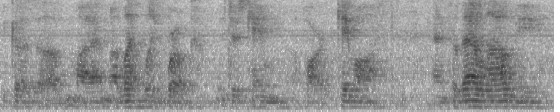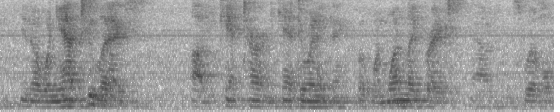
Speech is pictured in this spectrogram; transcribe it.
because uh, my my left leg broke. It just came apart, came off, and so that allowed me, you know, when you have two legs, uh, you can't turn, you can't do anything. But when one leg breaks, now you can swivel.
